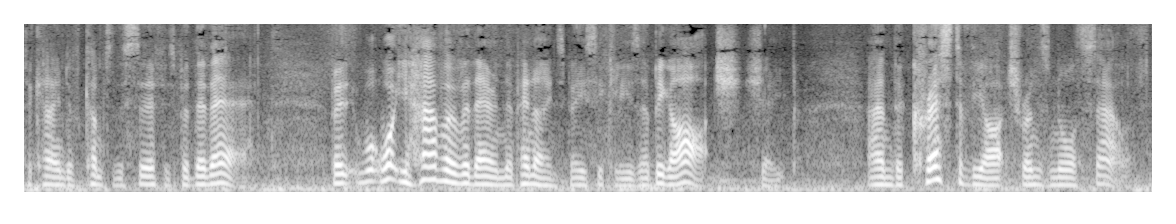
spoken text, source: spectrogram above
to kind of come to the surface, but they're there. But what, what you have over there in the Pennines basically is a big arch shape, and the crest of the arch runs north south.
